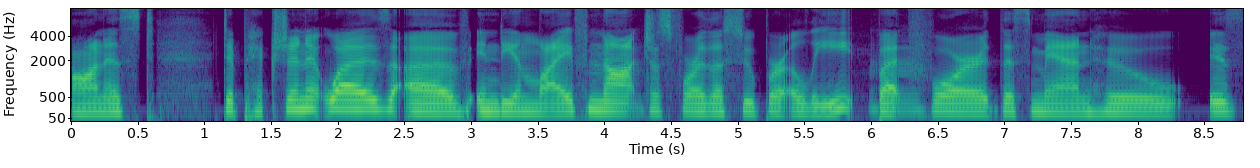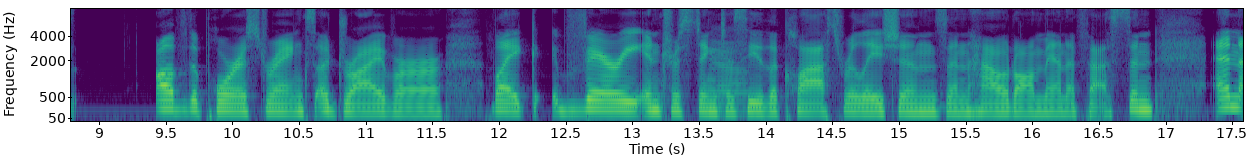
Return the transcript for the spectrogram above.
honest depiction it was of Indian life, not just for the super elite, but for this man who is of the poorest ranks, a driver. Like, very interesting to see the class relations and how it all manifests. And, and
